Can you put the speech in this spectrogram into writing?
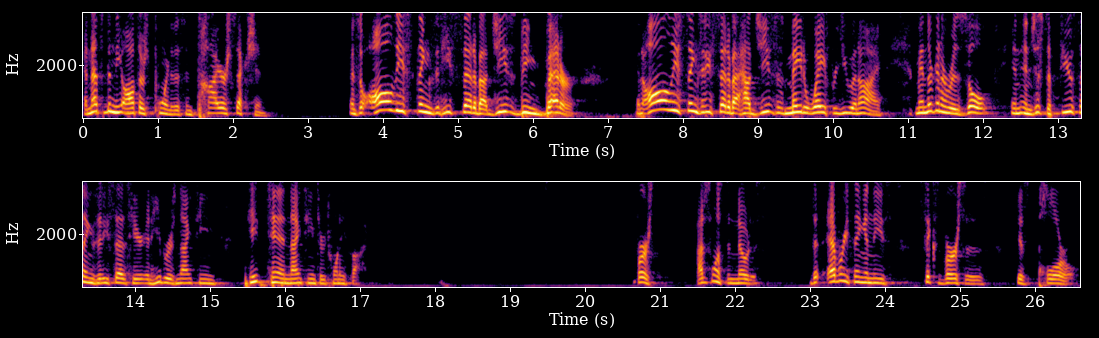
And that's been the author's point of this entire section. And so, all these things that he said about Jesus being better, and all these things that he said about how Jesus has made a way for you and I, man, they're going to result in, in just a few things that he says here in Hebrews 19, 10, 19 through 25. First, I just want us to notice that everything in these six verses is plural.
